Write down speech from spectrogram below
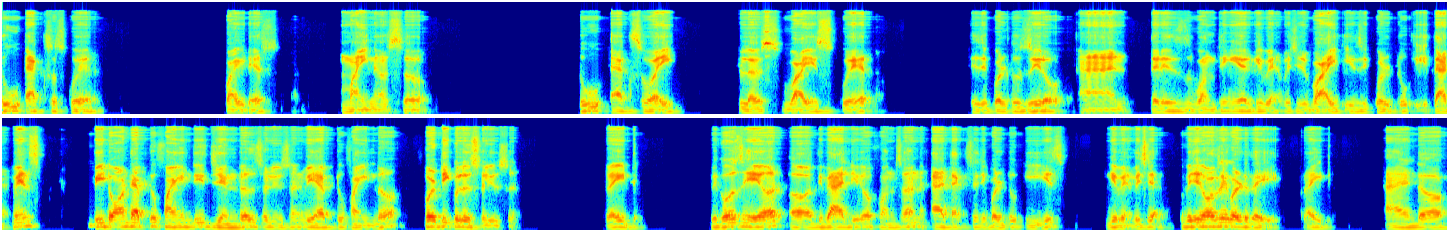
2x square y dash minus uh, 2xy plus y square is equal to 0 and there is one thing here given which is y is equal to e. That means we don't have to find the general solution. We have to find the particular solution, right? Because here uh, the value of function at x is equal to e is given, which is, which is also equal to the e, right? And uh,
